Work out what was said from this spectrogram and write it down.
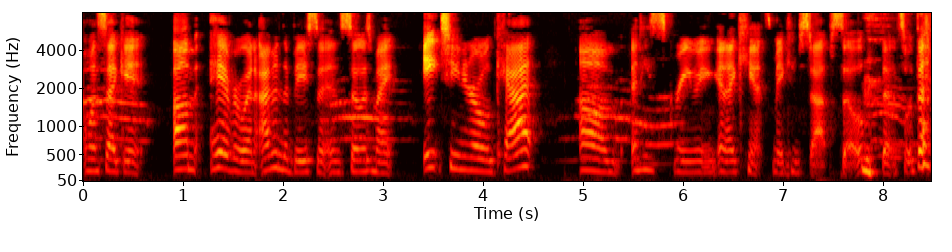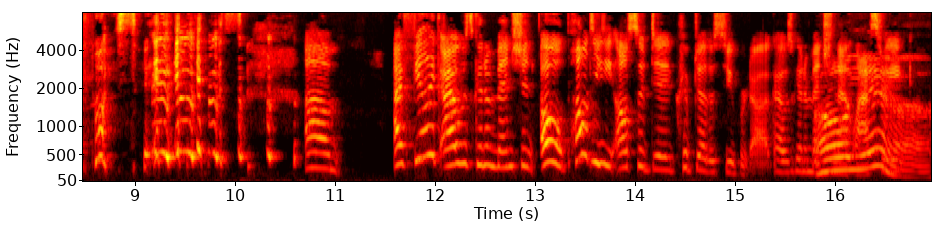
one second. Um, hey everyone, I'm in the basement, and so is my 18 year old cat. Um, and he's screaming, and I can't make him stop. So that's what that noise is. um, I feel like I was gonna mention. Oh, Paul Dini also did Krypto the Superdog. I was gonna mention oh that last yeah. week,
